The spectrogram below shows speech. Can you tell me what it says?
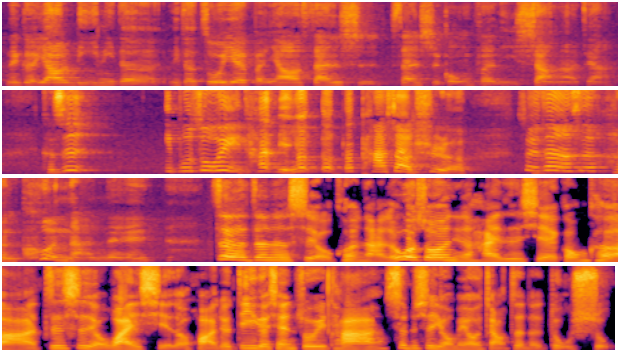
那个要离你的你的作业本要三十三十公分以上啊，这样。可是，一不注意，他脸又又又趴下去了，所以真的是很困难呢。这个真的是有困难。如果说你的孩子写功课啊，姿势有歪斜的话，就第一个先注意他是不是有没有矫正的度数。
